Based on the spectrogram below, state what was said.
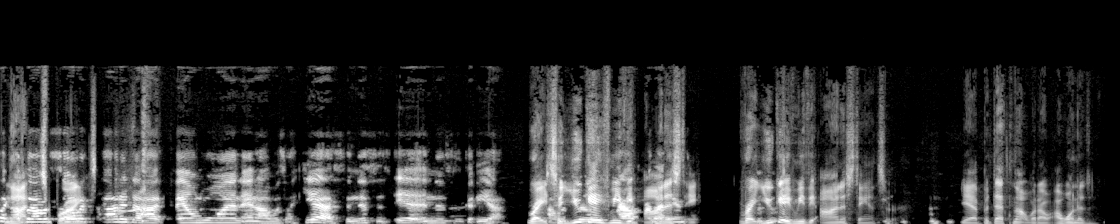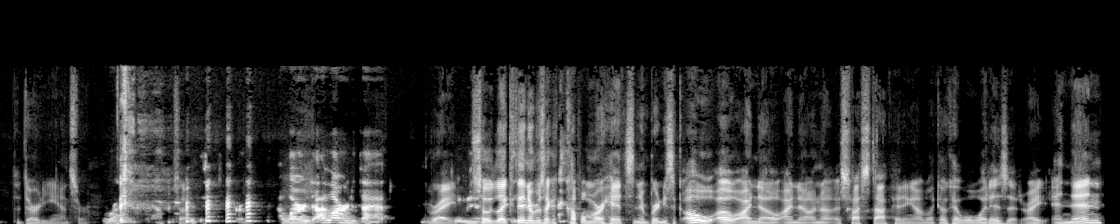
like, not i was Sprite. so excited that i found one and i was like yes and this is it and this is good. yeah right so you really gave me the honest right mm-hmm. you gave me the honest answer mm-hmm. mm-hmm. yeah but that's not what i, I wanted the dirty answer right so. i learned i learned that Right. So like then there was like a couple more hits and then Brittany's like, Oh, oh, I know, I know, I know. So I stop hitting. I'm like, okay, well, what is it? Right. And then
